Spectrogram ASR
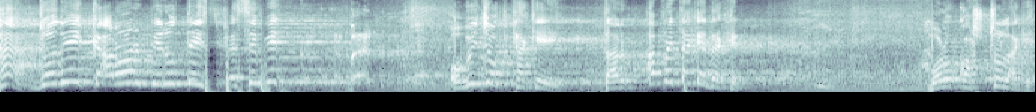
হ্যাঁ যদি কারোর বিরুদ্ধে স্পেসিফিক অভিযোগ থাকে, তার, আপনি তাকে দেখেন। বড় কষ্ট লাগে।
